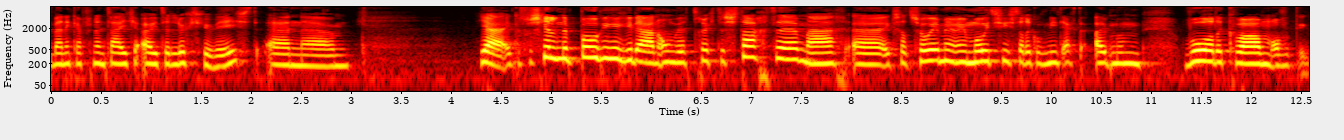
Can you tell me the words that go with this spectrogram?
ben ik even een tijdje uit de lucht geweest. En ehm, ja, ik heb verschillende pogingen gedaan om weer terug te starten. Maar uh, ik zat zo in mijn emoties dat ik ook niet echt uit mijn woorden kwam. Of ik,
